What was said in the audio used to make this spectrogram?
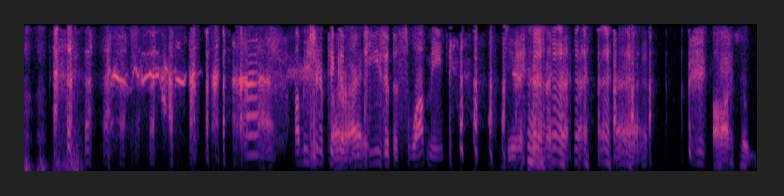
I'll be sure to pick All up right. your tees at the swap meet. Yeah. awesome.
